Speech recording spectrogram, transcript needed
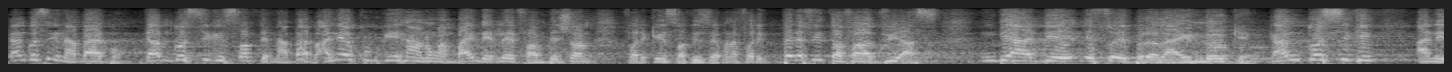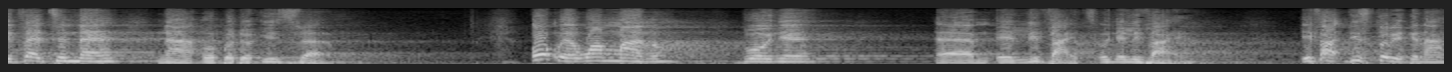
ka m gosi gị na Bible ka m gosi gị something na Bible a na-ekwubughị ihe anụnwa mgbe anyị na-ele foundation for the kings of Israel mana for the benefit of our viewers ndị a dị eso eberela anyị n'oge ka m gosi gị an event mee na obodo Israel o nwere one man bụ onye Levite, onye Levi. In this story dị na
